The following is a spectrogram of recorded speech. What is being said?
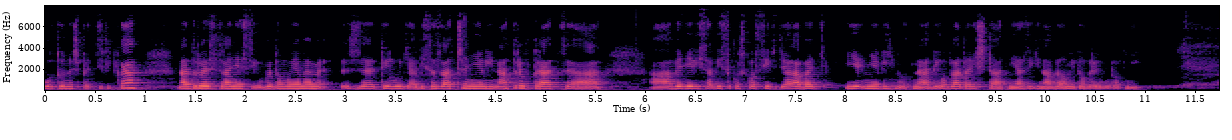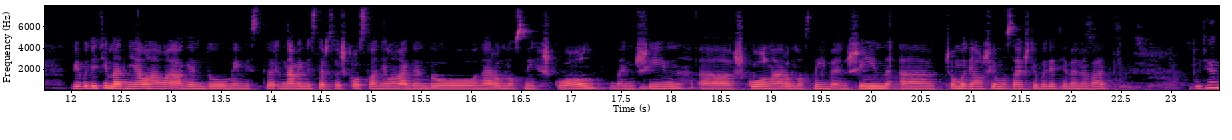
kultúrne špecifika. Na druhej strane si uvedomujeme, že tí ľudia, aby sa začenili na trh práce a, a vedeli sa vysokoškolsky vzdelávať, je nevyhnutné, aby ovládali štátny jazyk na veľmi dobrej úrovni. Vy budete mať nielen ale agendu minister, na ministerstve školstva, nielen agendu národnostných škôl, menšín, škôl národnostných menšín. Čomu ďalšiemu sa ešte budete venovať? budem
